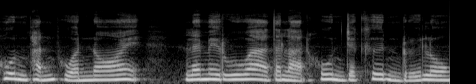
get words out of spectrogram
หุ้นผันผวนน้อย และไม่รู้ว่าตลาดหุ้นจะขึ้นหรือลง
